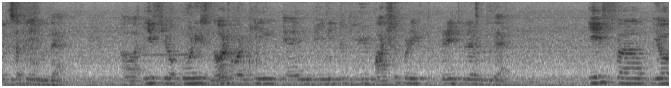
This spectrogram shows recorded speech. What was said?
we'll certainly do that. Uh, if your code is not working and we need to give you partial we'll do that. If uh, your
